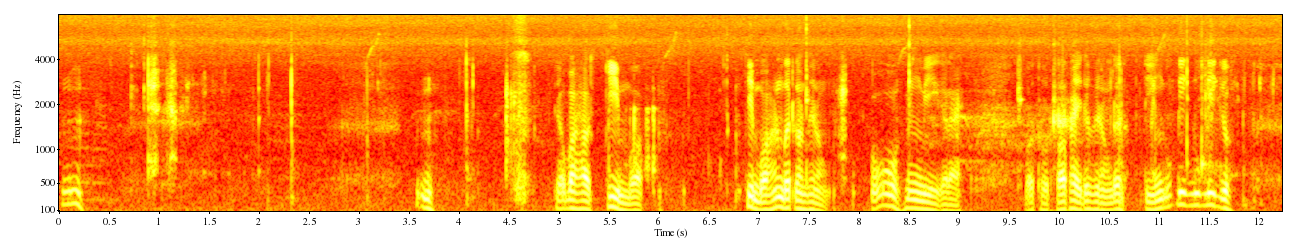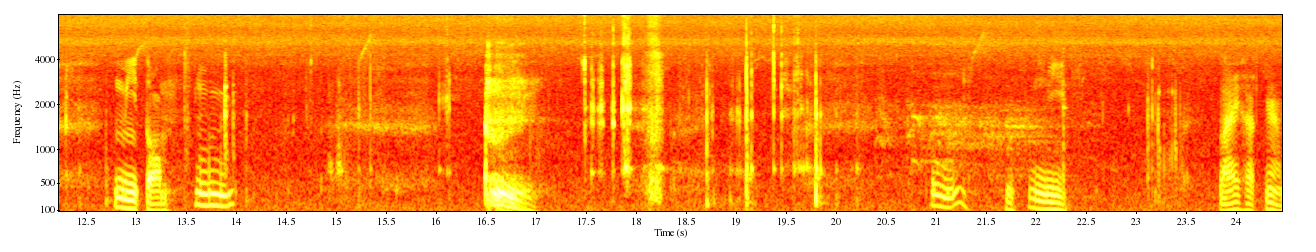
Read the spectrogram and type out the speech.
เดี๋ยวบ้าเท่าจิ้มออกจิ้มออกให้มันเบิดก่อนพี่น้อง โอ้ยังมีก็ได้ขอโทษขออภัยด้วยพี่น้องเด้อติงลุกดิกลุกดิกอยู่ มีตอมมีหลายคักงาม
